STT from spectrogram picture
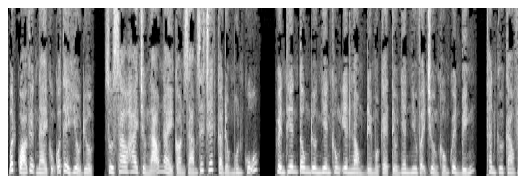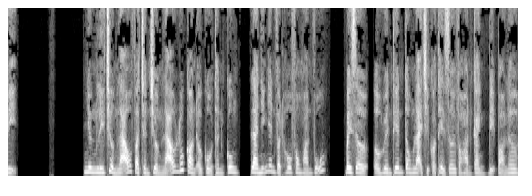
Bất quá việc này cũng có thể hiểu được, dù sao hai trưởng lão này còn dám giết chết cả đồng môn cũ huyền thiên tông đương nhiên không yên lòng để một kẻ tiểu nhân như vậy trưởng khống quyền bính, thân cư cao vị. Nhưng lý trưởng lão và trần trưởng lão lúc còn ở cổ thần cung là những nhân vật hô phong hoán vũ. Bây giờ, ở huyền thiên tông lại chỉ có thể rơi vào hoàn cảnh bị bỏ lơ.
